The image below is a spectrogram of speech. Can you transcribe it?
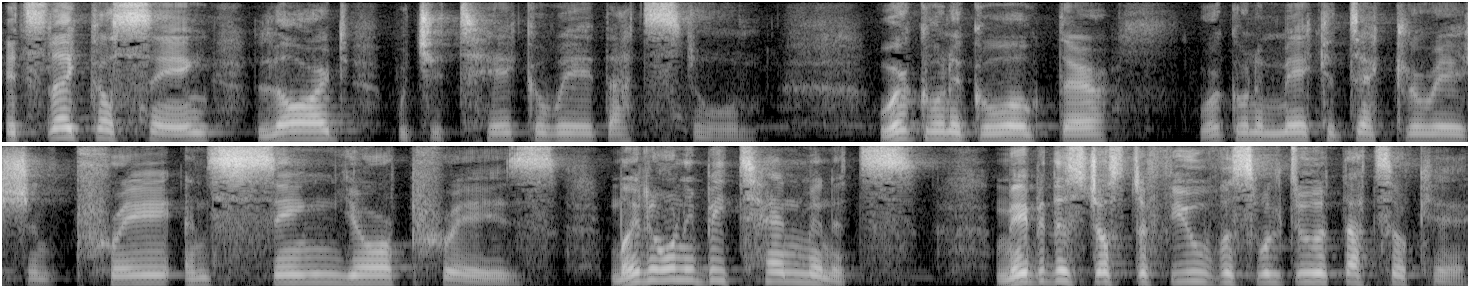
it's like us saying, Lord, would you take away that stone? We're going to go out there, we're going to make a declaration, pray and sing your praise. Might only be 10 minutes. Maybe there's just a few of us will do it, that's okay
